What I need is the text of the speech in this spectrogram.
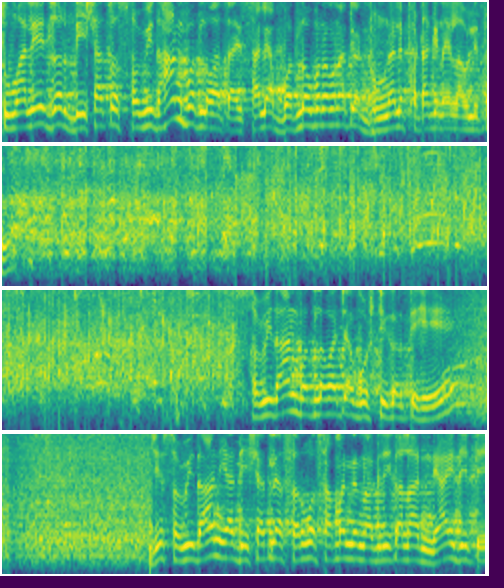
तुम्हाला जर देशाचं संविधान बदलवायचं आहे साल्या बदलव बरं म्हणा त्या ढुंगणाले फटाके नाही लावले तर? संविधान बदलवायच्या गोष्टी करते हे जे संविधान या देशातल्या सर्वसामान्य नागरिकाला न्याय देते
